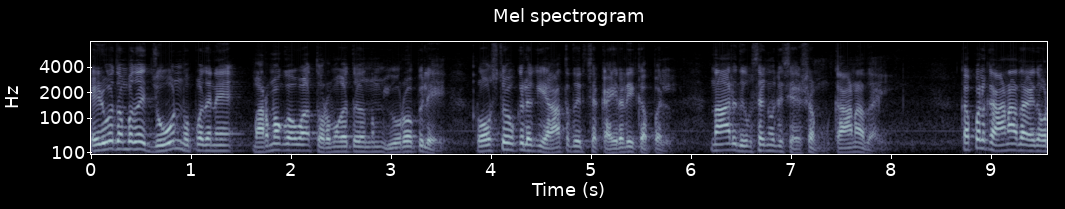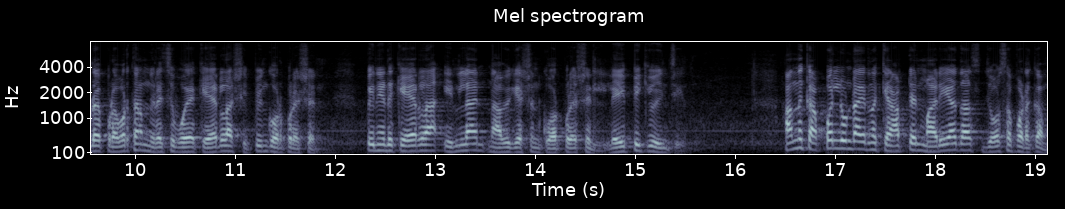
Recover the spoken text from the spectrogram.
എഴുപത്തൊമ്പത് ജൂൺ മുപ്പതിന് മർമഗോവ തുറമുഖത്ത് നിന്നും യൂറോപ്പിലെ റോസ്റ്റോക്കിലേക്ക് യാത്ര തിരിച്ച കൈരളി കപ്പൽ നാല് ദിവസങ്ങൾക്ക് ശേഷം കാണാതായി. കപ്പൽ കാണാതായതോടെ പ്രവർത്തനം നിലച്ചുപോയ കേരള ഷിപ്പിംഗ് കോർപ്പറേഷൻ പിന്നീട് കേരള ഇൻലാൻഡ് നാവിഗേഷൻ കോർപ്പറേഷനിൽ ലയിപ്പിക്കുകയും ചെയ്തു. അന്ന് കപ്പലിലുണ്ടായിരുന്ന ക്യാപ്റ്റൻ മരിയാദാസ് ജോസഫ് അടക്കം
